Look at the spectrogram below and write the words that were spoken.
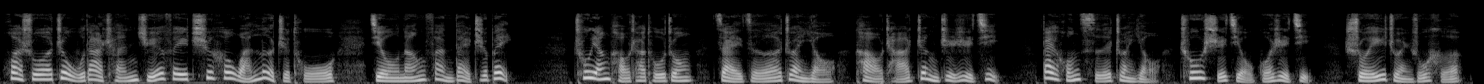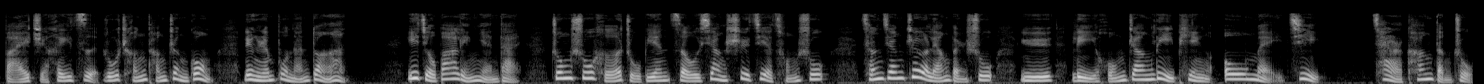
话说，这五大臣绝非吃喝玩乐之徒，酒囊饭袋之辈。出洋考察途中，载泽撰有《考察政治日记》。戴弘慈撰有《初始九国日记》，水准如何？白纸黑字，如呈堂证供，令人不难断案。一九八零年代，钟书和主编《走向世界》丛书，曾将这两本书与李鸿章力聘欧美记，蔡尔康等著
